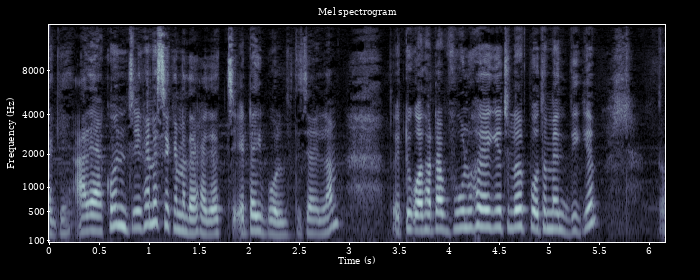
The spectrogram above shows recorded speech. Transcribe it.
আগে। আর এখন যেখানে সেখানে দেখা যাচ্ছে, এটাই বলতে চাইলাম। তো একটু কথাটা ভুল হয়ে গেছিল প্রথমের দিকে। তো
